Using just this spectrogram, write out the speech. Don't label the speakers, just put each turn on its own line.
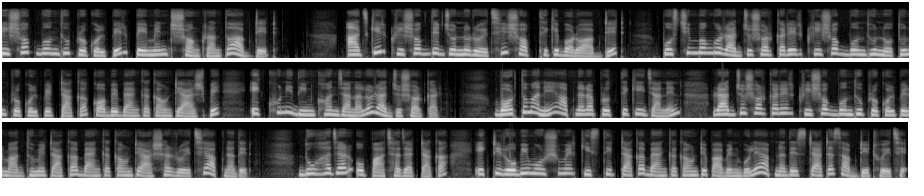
কৃষক বন্ধু প্রকল্পের পেমেন্ট সংক্রান্ত আপডেট। আজকের কৃষকদের জন্য রয়েছে সবথেকে বড় আপডেট, পশ্চিমবঙ্গ রাজ্য সরকারের কৃষক বন্ধু নতুন প্রকল্পের টাকা কবে ব্যাঙ্ক অ্যাকাউন্টে আসবে, এক্ষুনি দিনক্ষণ জানালো রাজ্য সরকার। বর্তমানে আপনারা প্রত্যেকেই জানেন, রাজ্য সরকারের কৃষক বন্ধু প্রকল্পের মাধ্যমে টাকা ব্যাঙ্ক অ্যাকাউন্টে আসার রয়েছে আপনাদের। দু হাজার ও পাঁচ হাজার টাকা একটি রবি মরশুমের কিস্তির টাকা ব্যাঙ্ক অ্যাকাউন্টে পাবেন বলে আপনাদের স্ট্যাটাস আপডেট হয়েছে।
